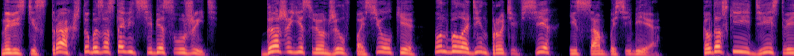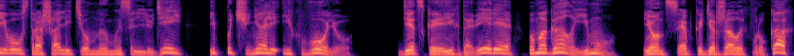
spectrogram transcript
навести страх, чтобы заставить себе служить. Даже если он жил в поселке, он был один против всех и сам по себе. Колдовские действия его устрашали темную мысль людей и подчиняли их волю. Детское их доверие помогало ему, и он цепко держал их в руках,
